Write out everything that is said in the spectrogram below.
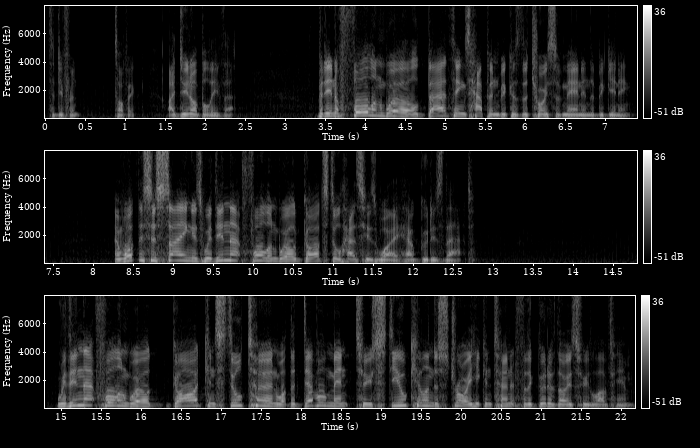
It's a different topic. I do not believe that. But in a fallen world, bad things happen because the choice of man in the beginning. And what this is saying is within that fallen world, God still has his way. How good is that? Within that fallen world, God can still turn what the devil meant to steal, kill, and destroy, he can turn it for the good of those who love him.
